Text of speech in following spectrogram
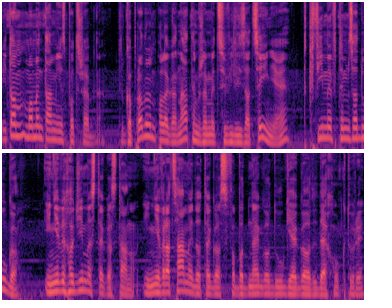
I to momentami jest potrzebne. Tylko problem polega na tym, że my cywilizacyjnie tkwimy w tym za długo. I nie wychodzimy z tego stanu i nie wracamy do tego swobodnego, długiego oddechu, który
